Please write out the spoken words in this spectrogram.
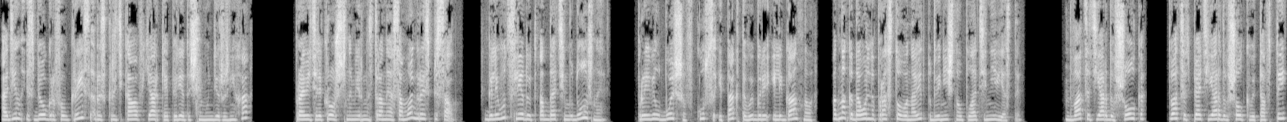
Один из биографов Грейс, раскритиковав яркий опереточный мундир жениха, правителя крошечной мирной страны, а самой Грейс писал, «Голливуд следует отдать ему должное, проявил больше вкуса и такта в выборе элегантного, однако довольно простого на вид подвенечного платья невесты. 20 ярдов шелка, 25 ярдов шелковой тафты,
